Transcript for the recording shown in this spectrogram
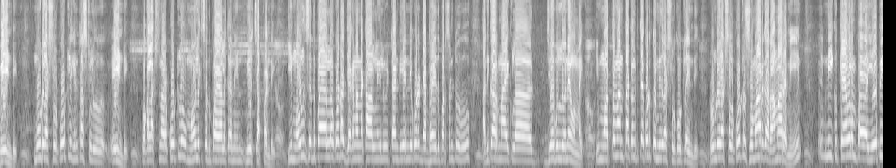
వేయండి. మూడు లక్షల కోట్లు ఇంట్రెస్ట్లు వేయండి. ఒక లక్షన్నర కోట్లు మౌలిక సదుపాయాలు కానీ మీరు చెప్పండి. ఈ మౌలిక సదుపాయాల్లో కూడా జగనన్న కాలనీలు ఇట్లాంటివన్నీ కూడా డెబ్బై ఐదు పర్సెంట్ అధికార నాయకుల జేబుల్లోనే ఉన్నాయి. ఈ మొత్తం అంతా కలిపితే కూడా తొమ్మిది లక్షల కోట్లు అయింది. రెండు లక్షల కోట్లు సుమారుగా రామారమి. మీకు కేవలం ఏపీ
